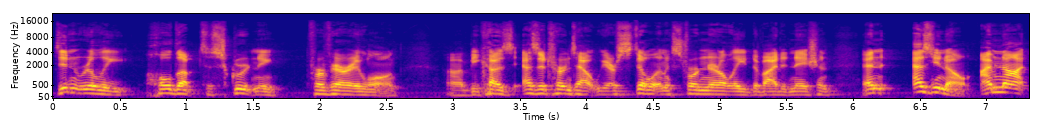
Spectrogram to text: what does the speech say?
didn't really hold up to scrutiny for very long. Uh, because, as it turns out, we are still an extraordinarily divided nation. And as you know, I'm not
